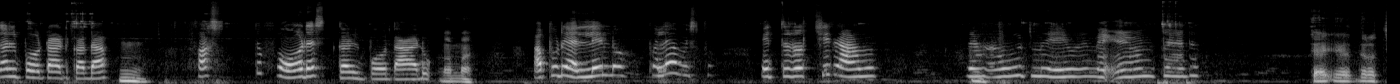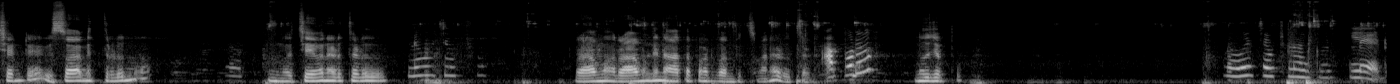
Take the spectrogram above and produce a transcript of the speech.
వెళ్ళిపోతాడు కదా. ఫస్ట్ ఫారెస్ట్ అమ్మా. అప్పుడు వెళ్ళే లోపల విష్ణు ఇద్దరు వచ్చి రాము ఏమంటాడు? ఇద్దరు వచ్చి అంటే విశ్వామిత్రుడును ఉమ్, వచ్చి ఏమని అడుగుతాడు రామ రాముడిని నాతో పాటు పంపించమని అడుగుతాడు. అప్పుడు? నువ్వు చెప్పు. చెప్పు నాకు గుర్తులేదు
